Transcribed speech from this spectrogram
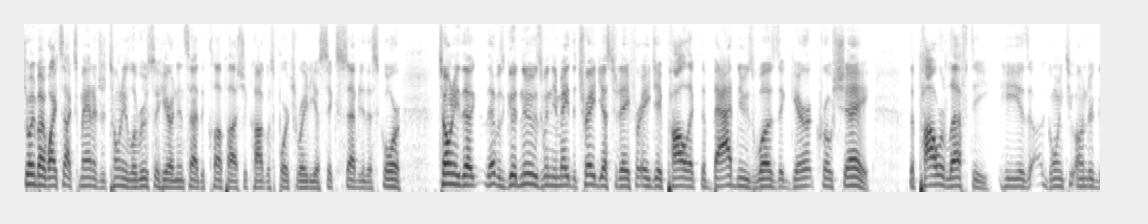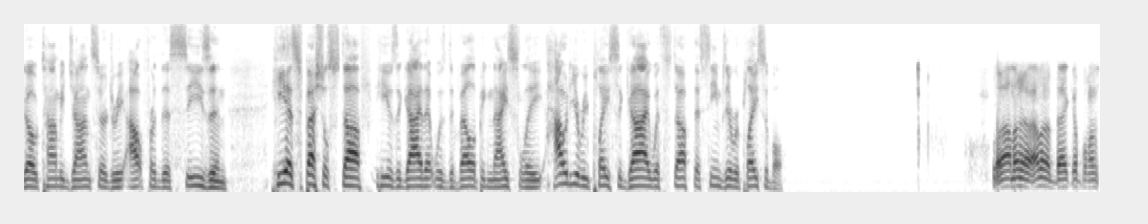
Joined by White Sox manager Tony La Russa here on Inside the Clubhouse, Chicago Sports Radio 670 The Score. Tony, the, that was good news when you made the trade yesterday for A.J. Pollock. The bad news was that Garrett Crochet, the power lefty, he is going to undergo Tommy John surgery out for this season he has special stuff. He is a guy that was developing nicely. How do you replace a guy with stuff that seems irreplaceable? Well, I'm gonna I'm gonna back up on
